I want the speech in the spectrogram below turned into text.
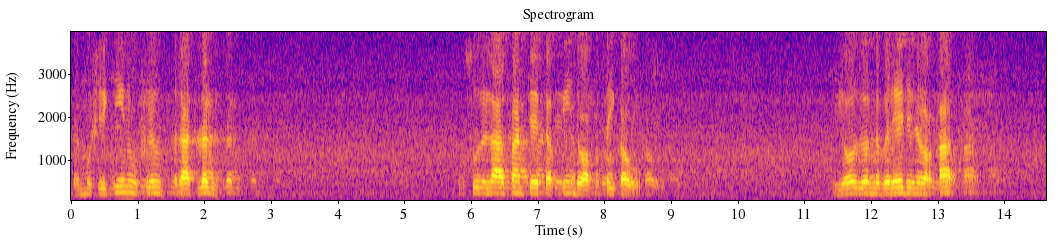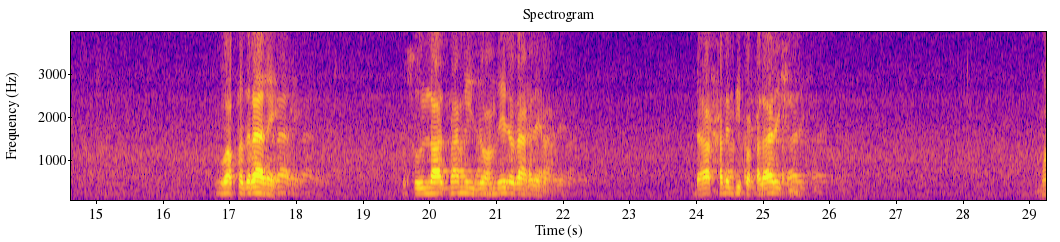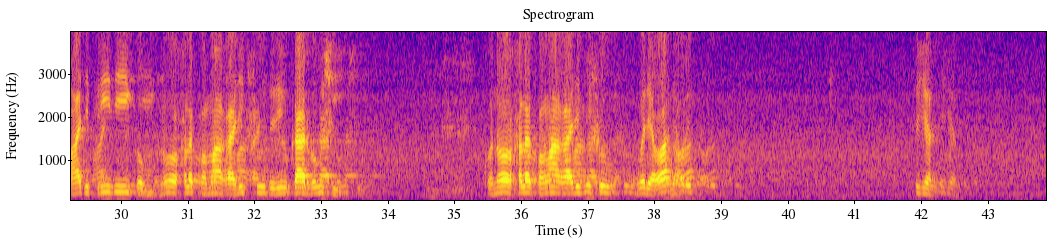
د مشرکین او فرعون راتلل رسول الله اسلام ته تقین د واپسې کاو یو ځل برید ابن ورقا وفد راغی رسول الله اسلام یې زوم دې راغلی دا خلک دی په قلار شي ما دې پریدي کوم نو خلک په ما غالب شو د یو کار به وشي کو نور خلق په ما غالب نشو ولې وا نور سجل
